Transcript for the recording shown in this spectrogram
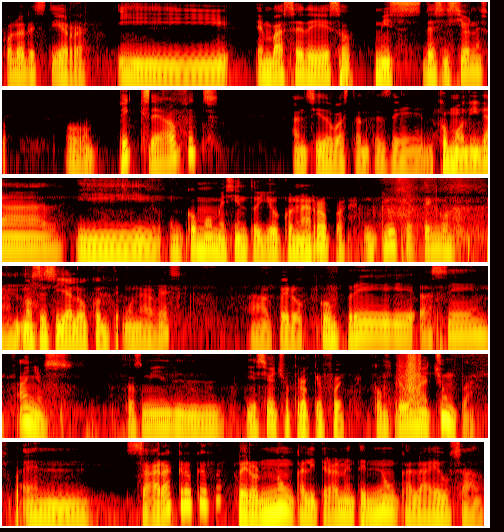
colores tierra. Y en base de eso, mis decisiones o, picks de outfits han sido bastantes de comodidad y en cómo me siento yo con la ropa. Incluso tengo, no sé si ya lo conté una vez, uh, pero compré hace años, 2018 creo que fue, compré una chumpa en Sara creo que fue, pero nunca, literalmente nunca la he usado.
